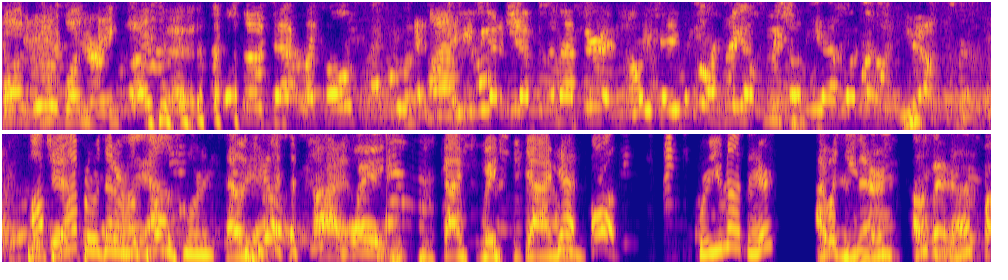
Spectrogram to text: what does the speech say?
one room, one ringside bed. Also, Jack Michaels. Uh, we, we got to meet up with him after, and all he said, he's like, "Oh, I saw you got smooched on the uh, broadcast." Yeah. Bob Stauffer was at our hotel this morning. Hell yeah. All right. Wait, Guys wasted. Yeah, I mean, Yeah, Bob, were you not there? I wasn't there. I was in there. I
